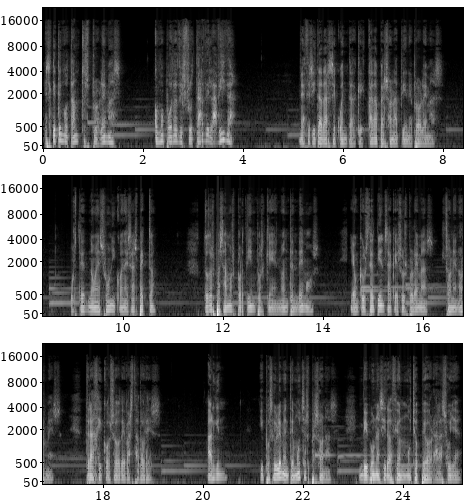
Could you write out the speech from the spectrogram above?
es que tengo tantos problemas. ¿Cómo puedo disfrutar de la vida? necesita darse cuenta que cada persona tiene problemas. Usted no es único en ese aspecto. Todos pasamos por tiempos que no entendemos, y aunque usted piensa que sus problemas son enormes, trágicos o devastadores, alguien, y posiblemente muchas personas, vive una situación mucho peor a la suya.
